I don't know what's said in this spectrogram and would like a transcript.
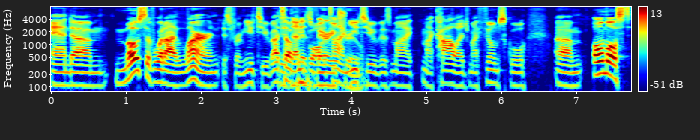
And um, most of what I learn is from YouTube. I Dude, tell people all the time, true. YouTube is my my college, my film school. Um, almost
